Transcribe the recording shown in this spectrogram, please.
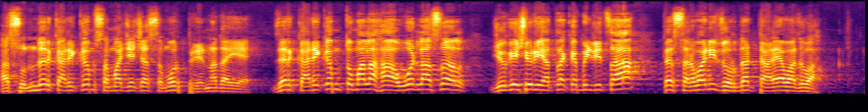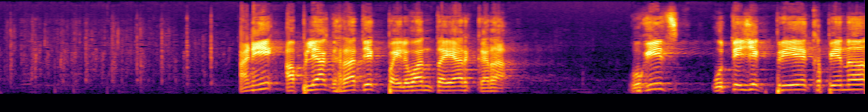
हा सुंदर कार्यक्रम समाजाच्या समोर प्रेरणादायी आहे. जर कार्यक्रम तुम्हाला हा आवडला असेल जोगेश्वरी यात्रा कमिटीचा तर सर्वांनी जोरदार टाळ्या वाजवा. आणि आपल्या घरात एक पैलवान तयार करा. उगीच उत्तेजक प्रिय पेनं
